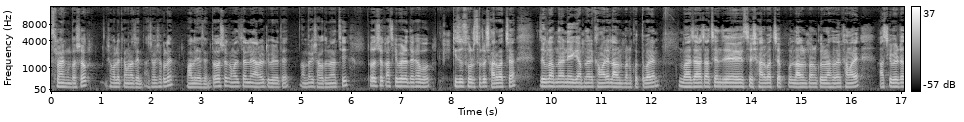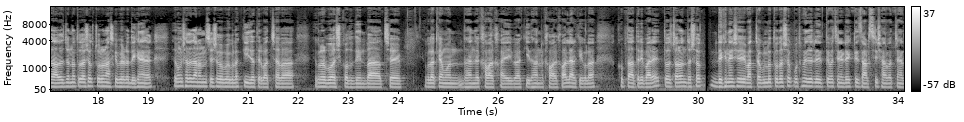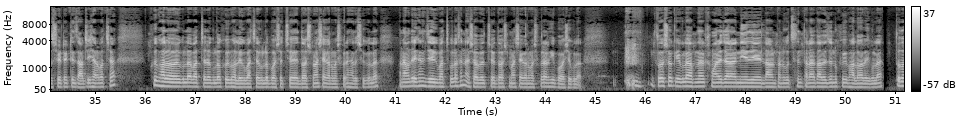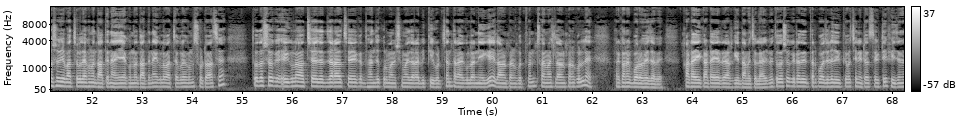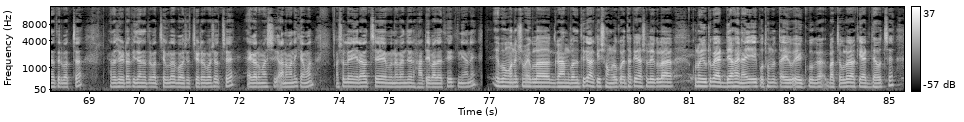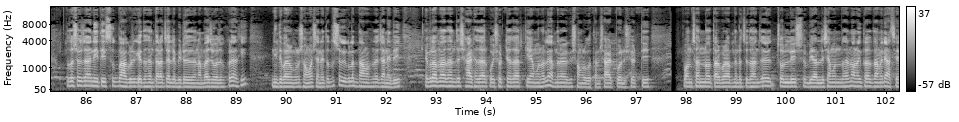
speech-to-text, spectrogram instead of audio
আসসালামু আলাইকুম দর্শক, সকলে কেমন আছেন? আশা করি সকলে ভালোই আছেন। তো দর্শক, আমাদের চ্যানেলে আরও একটি ভিডিওতে আপনাকে স্বাগত জানাচ্ছি। তো দর্শক, আজকে ভিডিও দেখাবো কিছু ছোটো ছোটো সার বাচ্চা, যেগুলো আপনারা নিয়ে গিয়ে আপনার খামারে লালন পালন করতে পারেন। বা যারা চাচ্ছেন যে সে সার বাচ্চা লালন পালন করবেন আপনাদের খামারে, আজকে ভিডিওটা তাদের জন্য। তো দর্শক, চলুন আজকে ভিডিওটা দেখে নেওয়া যাক। এবং সাথে জানানোর চেষ্টা করব এগুলো কী জাতের বাচ্চা বা এগুলোর বয়স কতদিন বা হচ্ছে এগুলো কেমন ধরনের খাবার খায় বা কী ধরনের খাবার খাওয়ালে আর কি এগুলো খুব তাড়াতাড়ি বাড়ে তো চলুন দর্শক, দেখে নেই সেই বাচ্চাগুলো। তো দর্শক, প্রথমে যেটা দেখতে পাচ্ছেন, এটা একটি জার্সি সার বাচ্চা। হ্যাঁ দর্শক, এটা একটি জার্সি সার বাচ্চা। খুবই ভালো এগুলো, বাচ্চাগুলো খুবই ভালো। বাচ্চাগুলো বয়স হচ্ছে দশ মাস, এগারো মাস করে। হ্যাঁ দর্শকগুলো মানে আমাদের এখানে যে বাচ্চাগুলো আছে না, সব হচ্ছে দশ মাস, এগারো মাস করে আর কি বয়স এগুলোর। তো দর্শক, এগুলো আপনার খামারে যারা নিয়ে যে লালন পালন করছেন তারা তাদের জন্য খুবই ভালো হবে এগুলা। তো দর্শক, এই বাচ্চাগুলো এখনও দাঁতে নাই, এখনও দাঁতে নাই। এগুলো বাচ্চাগুলো এখনও ছোট আছে। তো দর্শক, এইগুলো হচ্ছে যারা হচ্ছে ধান যে কুরবানির সময় যারা বিক্রি করছেন, তারা এগুলো নিয়ে গিয়ে লালন পালন করতে পারেন। ছয় মাস লালন পালন করলে আর কি অনেক বড় হয়ে যাবে। কাটাই, কাটাইয়ের আর কি দামে চলে আসবে। তো দর্শক, এটা তারপর যেটা দেখতে পাচ্ছেন, এটা হচ্ছে একটি ফিজান জাতের বাচ্চা। হ্যাঁ দর্শক, এটা ফিজান জাতের বাচ্চা এগুলোর বয়স হচ্ছে, এটার বয়স হচ্ছে এগারো মাস আনুমানিক কেমন আসলে এরা হচ্ছে মনে করেন যে হাটে বাজার থেকে কিনে আনে। এবং অনেক সময় এগুলা গ্রামগঞ্জ থেকে আর কি সংগ্রহ করে থাকে। আসলে এগুলা কোনো ইউটিউবে অ্যাড দেওয়া হয় না এই প্রথম তাই এই বাচ্চাগুলো আর কি অ্যাড দেওয়া হচ্ছে। তো দর্শক যারা নিতে ইচ্ছুক বা আগ্রহী আছেন তারা চাইলে ভিডিও নাম্বারে যোগাযোগ করে আর কি নিতে পারেন কোনো সমস্যা নেই। তো দর্শক, এগুলোর দাম আপনাদের জানিয়ে দিই। এগুলো আপনারা ধরেন যে ষাট হাজার, পঁয়ষট্টি হাজার কি এমন হলে আপনারা আর কি সংগ্রহ করতেন ষাট, পঁয়ষট্টি, পঞ্চান্ন, তারপরে আপনার হচ্ছে ধরেন যে চল্লিশ, বিয়াল্লিশ এমন ধরনের অনেক দামেরই আছে।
